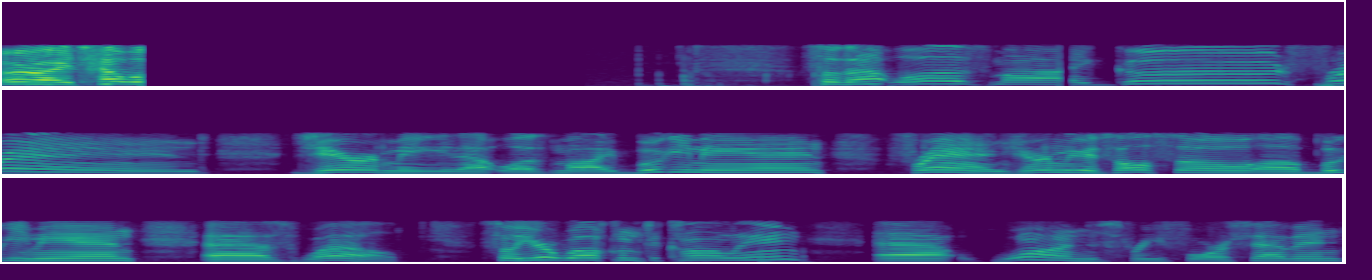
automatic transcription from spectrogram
All right. So that was my good friend Jeremy. That was my boogeyman friend. Jeremy is also a boogeyman as well. So you're welcome to call in at one three four seven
